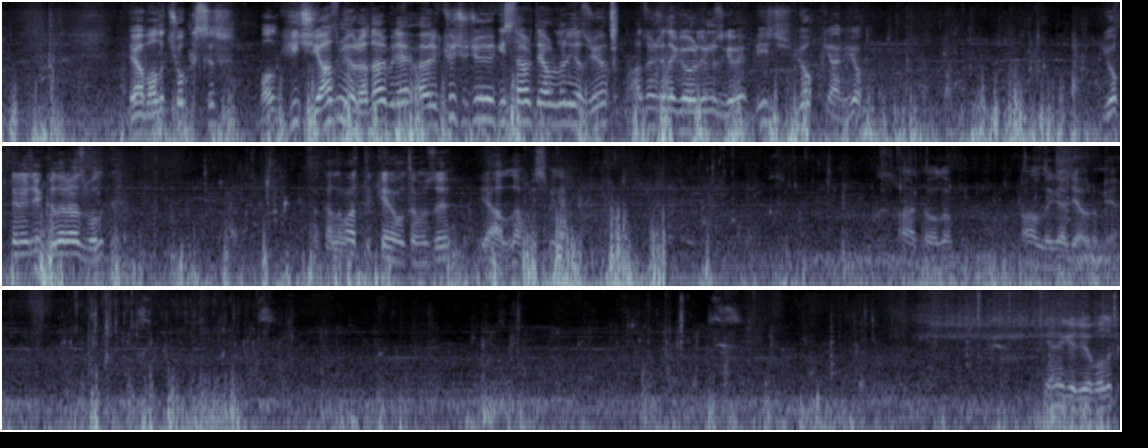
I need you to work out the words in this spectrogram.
Ya balık çok kısır. Balık hiç yazmıyor. Radar bile öyle küçücük istavrit yavruları yazıyor. Az önce de gördüğünüz gibi. Hiç yok yani yok. Yok denecek kadar az balık. Bakalım attık gene oltamızı. Ya Allah bismillah. Hadi oğlum. Al da gel yavrum ya. Yine geliyor balık.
